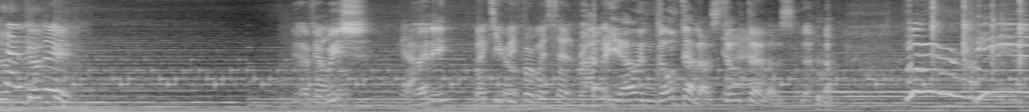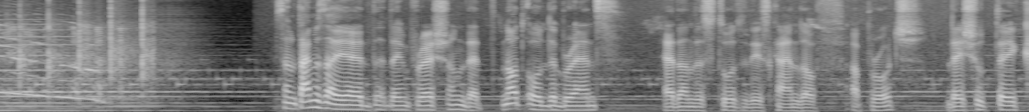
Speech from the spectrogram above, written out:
You have your wish? Yeah. Ready? I keep it for myself, right? yeah, and don't tell us, don't tell us. Sometimes I had the impression that not all the brands had understood this kind of approach. They should take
